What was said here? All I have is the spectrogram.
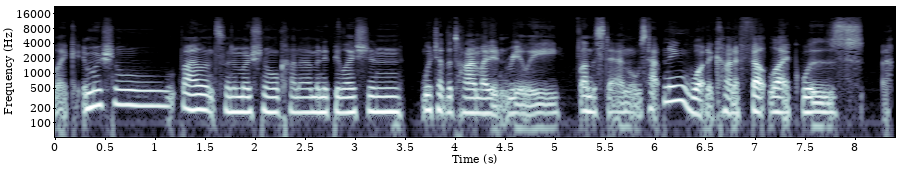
like emotional violence and emotional kind of manipulation, which at the time I didn't really understand what was happening. What it kind of felt like was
